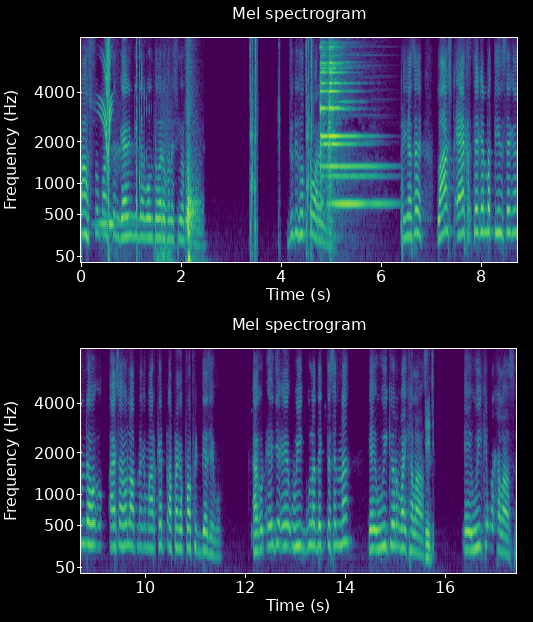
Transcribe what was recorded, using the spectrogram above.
পাঁচশো পার্সেন্ট গ্যারেন্টি দিয়ে বলতে পারে, ওখানে শিওর যদি ধরতে পারেন ভাই। ঠিক আছে? লাস্ট এক সেকেন্ড বা তিন সেকেন্ডে আসা হলো আপনাকে মার্কেট আপনাকে প্রফিট দিয়ে যাব এখন এই যে এই উইকগুলা দেখতেছেন না এই উইকেরও ভাই খেলা আছে। এই উইকেরও খেলা আছে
